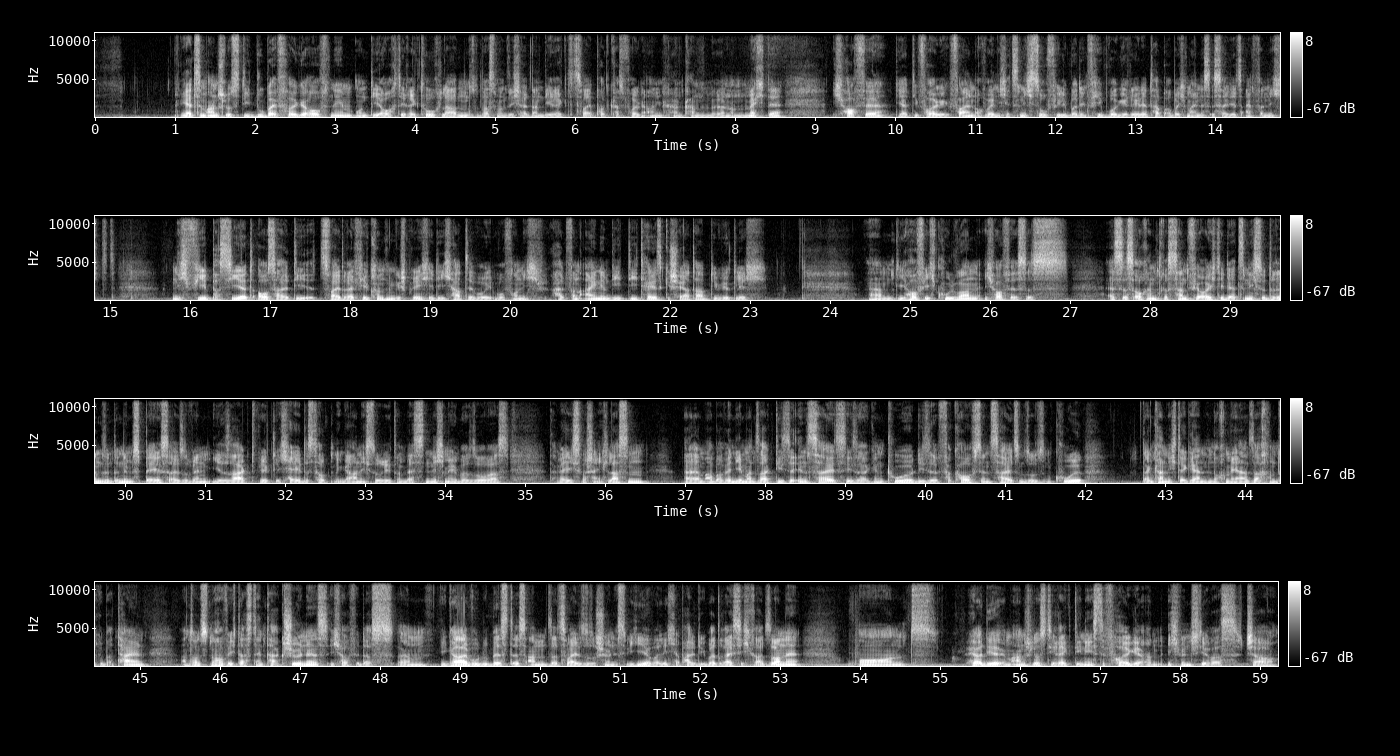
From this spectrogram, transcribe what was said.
jetzt im Anschluss die Dubai-Folge aufnehmen und die auch direkt hochladen, sodass man sich halt dann direkt zwei Podcast-Folgen anhören kann, wenn man möchte. Ich hoffe, dir hat die Folge gefallen, auch wenn ich jetzt nicht so viel über den Februar geredet habe, aber ich meine, es ist halt jetzt einfach nicht, nicht viel passiert, außer halt die zwei, drei, vier Kundengespräche, die ich hatte, wo, wovon ich halt von einem die Details geshared habe, die wirklich, ähm, die hoffe ich cool waren. Ich hoffe, es ist, es ist auch interessant für euch, die da jetzt nicht so drin sind in dem Space. Also wenn ihr sagt wirklich, hey, das taugt mir gar nicht so, redet am besten nicht mehr über sowas, dann werde ich es wahrscheinlich lassen. Ähm, aber wenn jemand sagt, diese Insights, diese Agentur, diese Verkaufsinsights und so sind cool, dann kann ich da gerne noch mehr Sachen drüber teilen. Ansonsten hoffe ich, dass dein Tag schön ist. Ich hoffe, dass ähm, egal wo du bist, es ansatzweise so schön ist wie hier, weil ich habe halt über 30 Grad Sonne. Und hör dir im Anschluss direkt die nächste Folge an. Ich wünsche dir was. Ciao.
